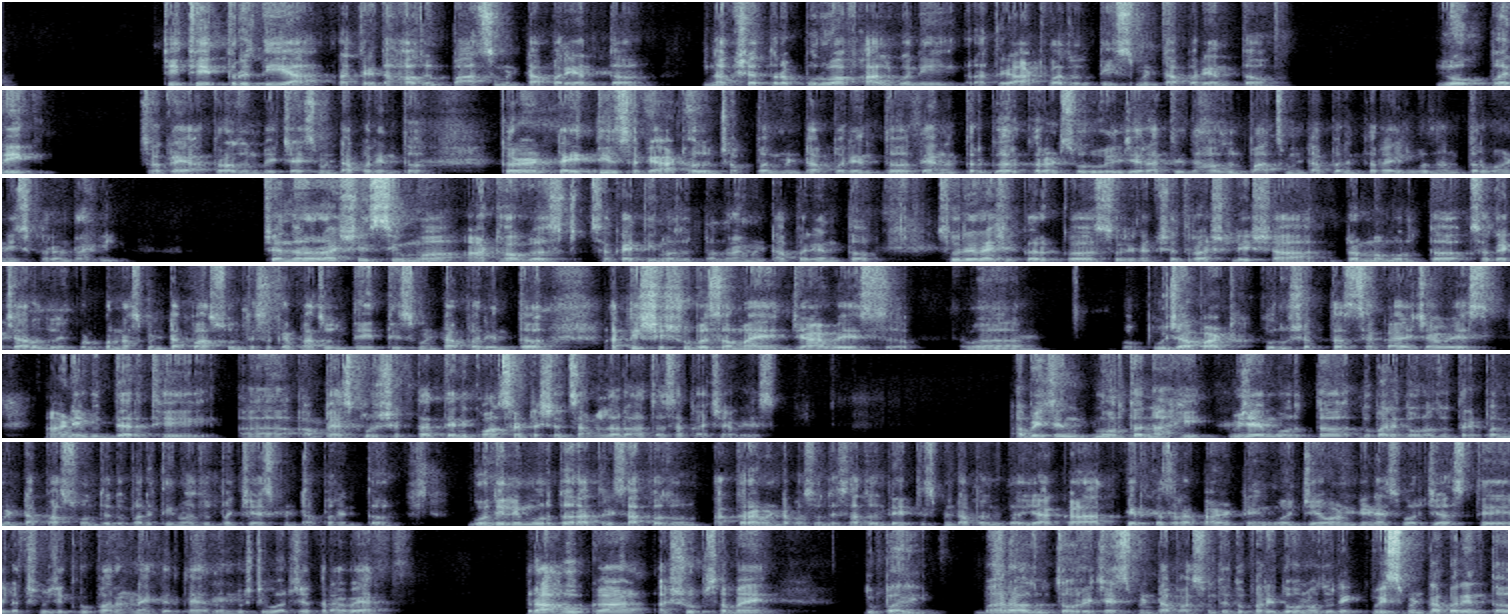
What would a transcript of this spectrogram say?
तिथी तृतीया रात्री दहा वाजून पाच मिनिटापर्यंत नक्षत्र पूर्व फाल्गुनी रात्री आठ वाजून तीस मिनिटापर्यंत योग परीख सकाळी अकरा वाजून बेचाळीस मिनिटापर्यंत. करंट तैतील सकाळी आठ वाजून छप्पन मिनिटापर्यंत. त्यानंतर गर करंट सुरू होईल जे रात्री दहा वाजून पाच मिनिटापर्यंत राहील व नंतर वणीज करंट राहील. चंद्र राशी सिंह आठ ऑगस्ट सकाळी तीन वाजून पंधरा मिनिटापर्यंत. सूर्यराशी कर्क सूर्य नक्षत्र अश्लेषा ब्रह्ममुहूर्त सकाळी चार वाजून एकोणपन्नास मिनिटापासून ते सकाळी पाच वाजून तेहतीस मिनिटापर्यंत. अतिशय शुभ समय ज्यावेळेस पूजापाठ करू शकतात सकाळच्या वेळेस आणि विद्यार्थी अभ्यास करू शकतात. त्यांनी कॉन्सन्ट्रेशन चांगलं राहतं सकाळच्या वेळेस. अभिजित मुहूर्त नाही. विजय मुहूर्त दुपारी दोन वाजून त्रेपन्न मिनिटापासून ते दुपारी तीन वाजून पंचेचाळीस मिनिटापर्यंत. गोधुली मुहूर्त रात्री सात वाजून अकरा मिनिटापासून ते सात वाजून तेहतीस मिनिटापर्यंत. या काळात केरकचरा काढणे व जेवण घेण्यास वर्ज्य असते. लक्ष्मीची कृपा राहण्याकरिता या दोन गोष्टी वर्ज्य कराव्यात. राहू काळ अशुभ समय. दुपारी बारा वाजून चौवेचाळीस मिनिटापासून ते दुपारी दोन वाजून एकवीस मिनिटापर्यंत.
